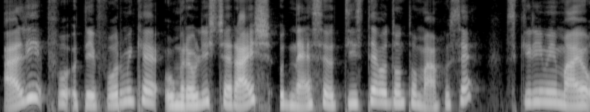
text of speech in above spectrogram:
ali fo, te formike v mravlišče rajš odnesejo tiste od ontomahuse, s katerimi imajo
